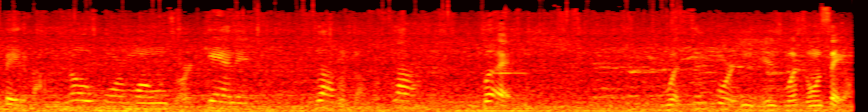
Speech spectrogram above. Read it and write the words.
debate about no hormones, organic, blah, blah, blah, blah, blah. But what's important is what's on sale.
